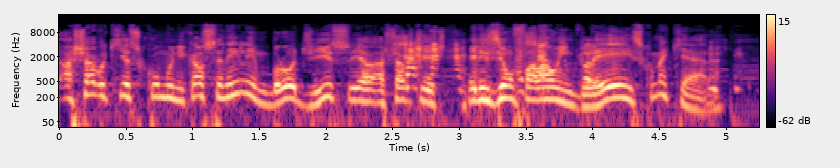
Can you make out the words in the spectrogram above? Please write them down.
achava que ia se comunicar, você nem lembrou disso, e achava que eles iam falar um inglês, como é que era?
